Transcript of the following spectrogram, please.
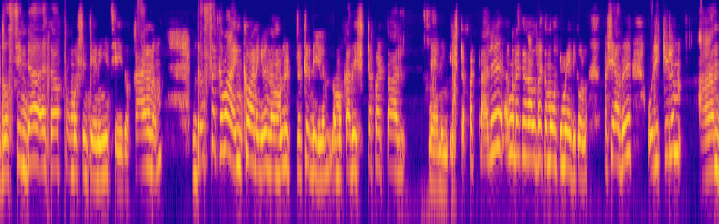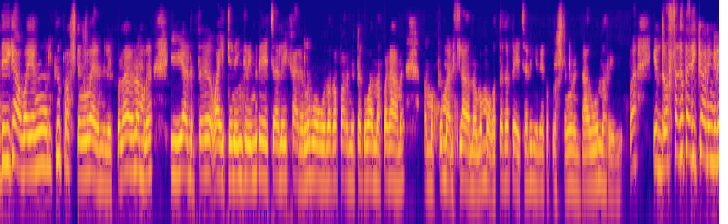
ഡ്രസ്സിന്റെ ഒക്കെ പ്രൊമോഷൻ ചെയ്യണമെങ്കിൽ ചെയ്തോ. കാരണം ഡ്രസ്സൊക്കെ വാങ്ങിക്കുവാണെങ്കിൽ നമ്മൾ ഇട്ടിട്ടുണ്ടെങ്കിലും നമുക്കത് ഇഷ്ടപ്പെട്ടാൽ വേണമെങ്കിൽ ഇഷ്ടപ്പെട്ടാൽ അങ്ങനെയൊക്കെ കളറൊക്കെ നോക്കി മേടിക്കുള്ളൂ. പക്ഷെ അത് ഒരിക്കലും ആന്തരിക അവയവങ്ങൾക്ക് പ്രശ്നങ്ങൾ വരുന്നില്ല. ഇപ്പോഴാണ് നമ്മൾ ഈ അടുത്ത് വൈറ്റനിങ് ക്രീം തേച്ചാൽ ഈ കരൾ പോകുന്നൊക്കെ പറഞ്ഞിട്ടൊക്കെ വന്നപ്പോഴാണ് നമുക്ക് മനസ്സിലാകുന്നത്. മുഖത്തൊക്കെ തേച്ചാൽ ഇങ്ങനെയൊക്കെ പ്രശ്നങ്ങൾ ഉണ്ടാകും എന്ന് അറിയുന്നു ഇപ്പൊ ഈ ഡ്രസ്സൊക്കെ ധരിക്കുകയാണെങ്കിൽ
